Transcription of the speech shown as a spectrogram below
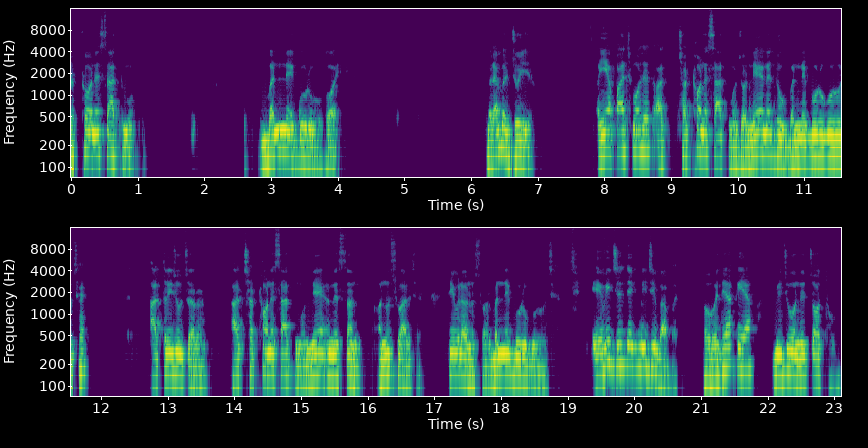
છઠ્ઠો અને સાતમો. બંને ગુરુ હોય. બરાબર? જોઈએ. અહીંયા પાંચમો છે, આ છઠ્ઠો અને સાતમો. જો ને અને ધુ બંને ગુરુ ગુરુ છે. આ ત્રીજું ચરણ. આ છઠ્ઠો અને સાતમો, ને અને સન, અનુસ્વાર છે. તીવ્ર અનુસ્વાર, બંને ગુરુ ગુરુ છે. એવી જ રીતે એક બીજી બાબત. વધ્યા કયા? બીજું અને ચોથું.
